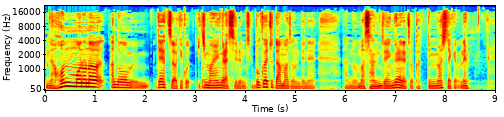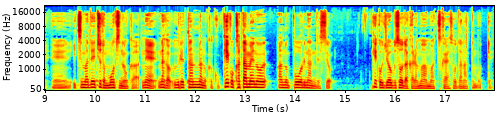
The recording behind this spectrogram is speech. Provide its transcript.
な本物の、あの、やつは結構1万円ぐらいするんですけど、僕はちょっと Amazon でね、あの、まあ、3000円ぐらいのやつを買ってみましたけどね。えーいつまでちょっと持つのかね、なんかウレタンなのか、結構硬めのあのポールなんですよ。結構丈夫そうだから、まあまあ使えそうだなと思って。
